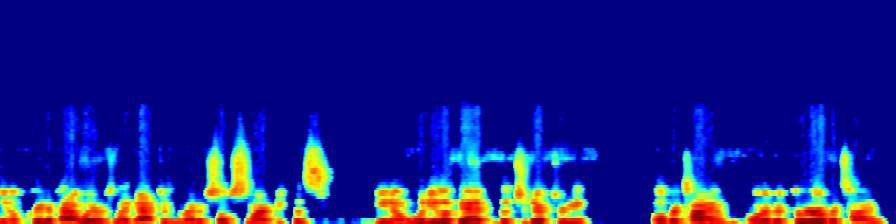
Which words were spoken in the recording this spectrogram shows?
you know creative hat wearers like actors and writers so smart because you know when you look at the trajectory over time or their career over time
